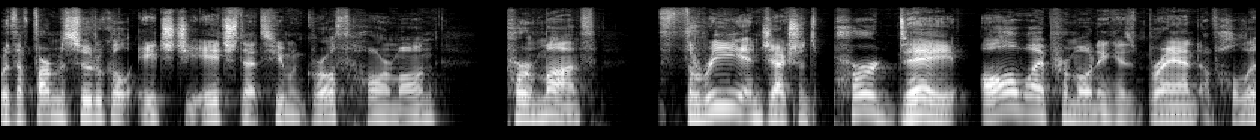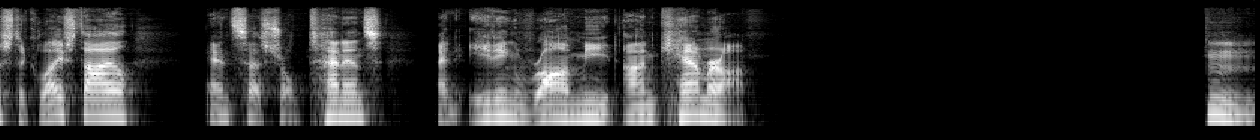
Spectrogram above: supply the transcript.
with a pharmaceutical hgh that's human growth hormone per month three injections per day, all while promoting his brand of holistic lifestyle, ancestral tenets, and eating raw meat on camera. Hmm.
